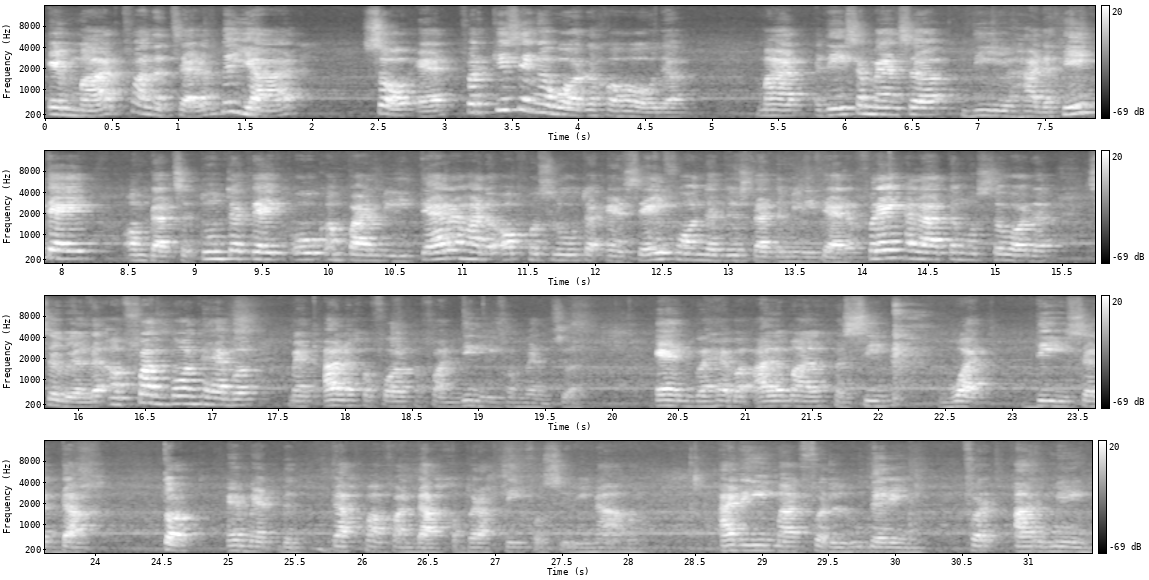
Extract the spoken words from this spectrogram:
in maart van hetzelfde jaar zou er verkiezingen worden gehouden. Maar deze mensen die hadden geen tijd, omdat ze toen ter tijd ook een paar militairen hadden opgesloten en zij vonden dus dat de militairen vrijgelaten moesten worden. Ze wilden een vakbond hebben met alle gevolgen van die lieve mensen. En we hebben allemaal gezien wat deze dag tot en met de dag van vandaag gebracht heeft voor Suriname. Alleen maar verloedering, verarming.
